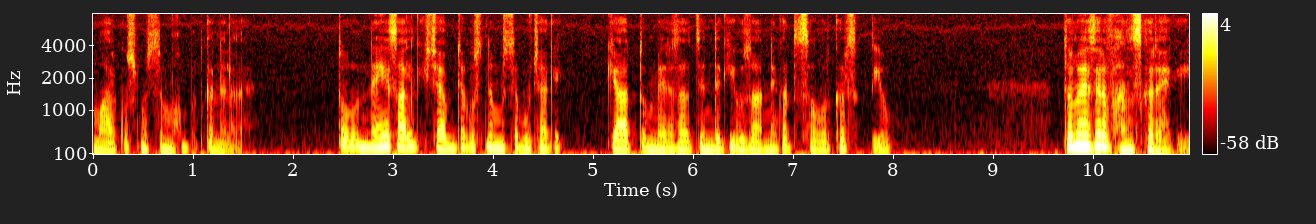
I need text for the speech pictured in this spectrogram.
مارکس مجھ سے محبت کرنے لگا ہے۔ تو نئے سال کی شب جب اس نے مجھ سے پوچھا کہ کیا تم میرے ساتھ زندگی گزارنے کا تصور کر سکتی ہو تو میں صرف ہنس کر رہ گئی۔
